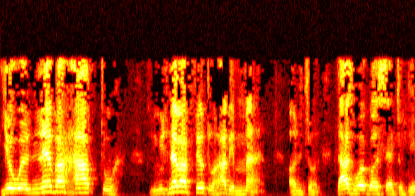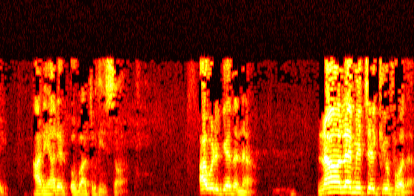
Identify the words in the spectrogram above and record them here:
you will never have to, you will never fail to have a man on the throne. That's what God said to today. And he handed over to his son. Are we together now? Now let me take you further.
